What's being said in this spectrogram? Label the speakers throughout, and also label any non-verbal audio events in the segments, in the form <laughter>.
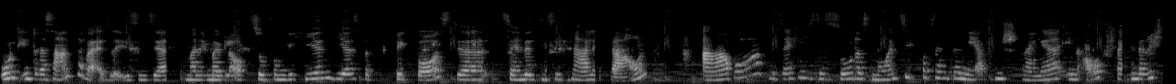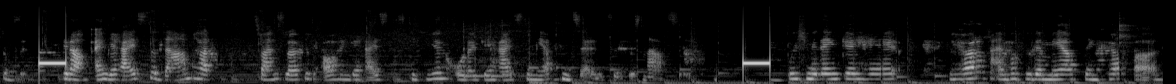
Speaker 1: Und interessanterweise ist es ja, man immer glaubt, so vom Gehirn, hier ist der Big Boss, der sendet die Signale down. Aber tatsächlich ist es so, dass 90 Prozent der Nervenstränge in aufsteigender Richtung sind. Genau, ein gereizter Darm hat zwangsläufig auch ein gereiztes Gehirn oder gereizte Nervenzellen sind das Nachsehen. Wo ich mir denke, hey, hör doch einfach wieder mehr auf den Körper.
